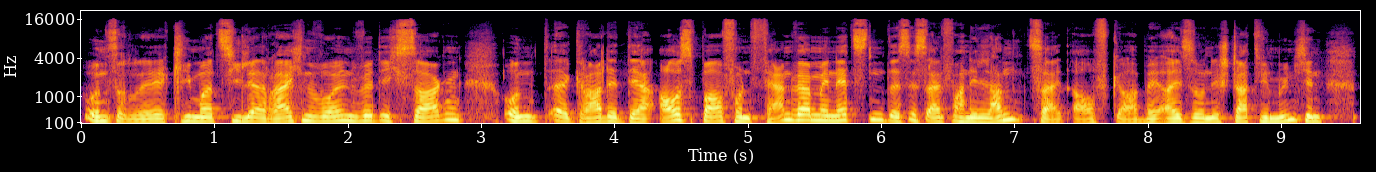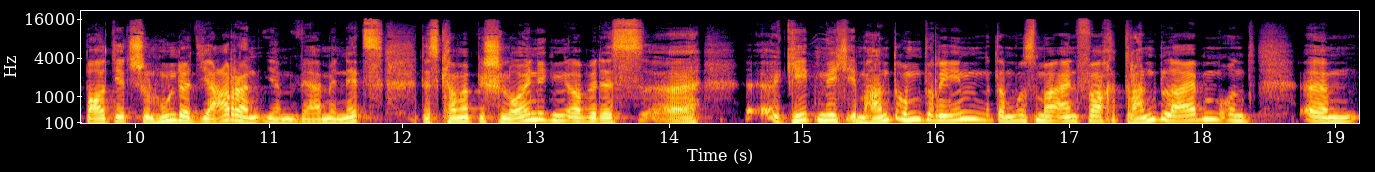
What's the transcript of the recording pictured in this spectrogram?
unsere Klimaziele erreichen wollen, würde ich sagen. Und äh, gerade der Ausbau von Fernwärmenetzen, das ist einfach eine Langzeitaufgabe. Also eine Stadt wie München baut jetzt schon 100 Jahre an ihrem Wärmenetz. Das kann man beschleunigen, aber das äh, geht nicht im Handumdrehen. Da muss man einfach dranbleiben und ähm,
